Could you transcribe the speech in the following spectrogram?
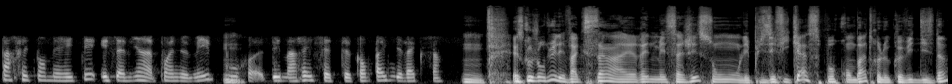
parfaitement mérité et ça vient à point nommé pour mmh. démarrer cette campagne de vaccins. Mmh. Est-ce qu'aujourd'hui, les vaccins à ARN messager sont les plus efficaces pour combattre le Covid-19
